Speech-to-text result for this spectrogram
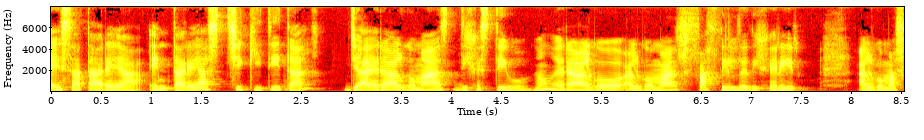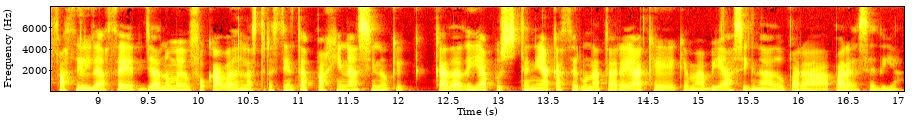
esa tarea en tareas chiquititas ya era algo más digestivo, ¿no? Era algo, algo más fácil de digerir, algo más fácil de hacer. Ya no me enfocaba en las 300 páginas, sino que cada día pues tenía que hacer una tarea que, me había asignado para, para ese día.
